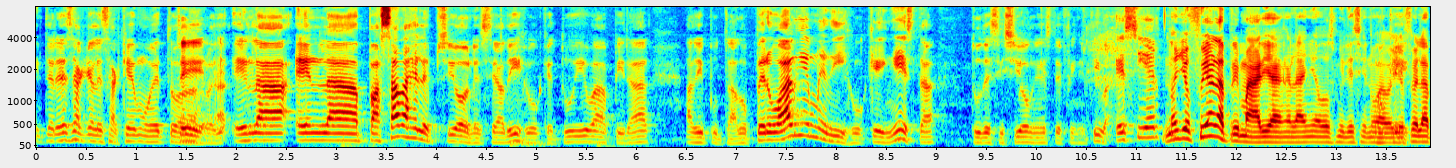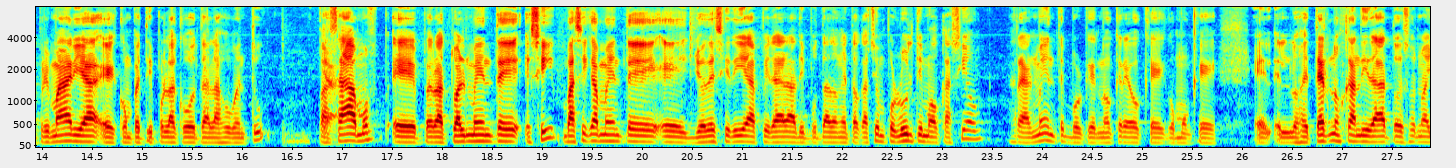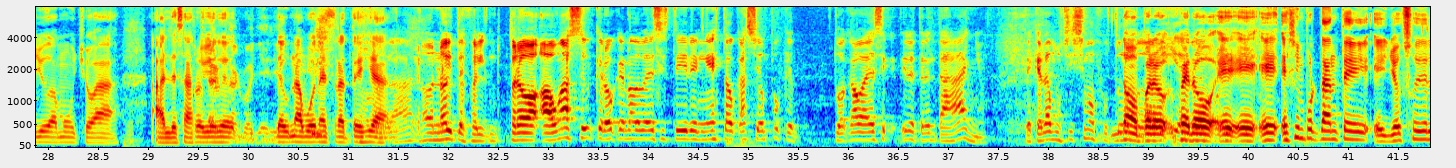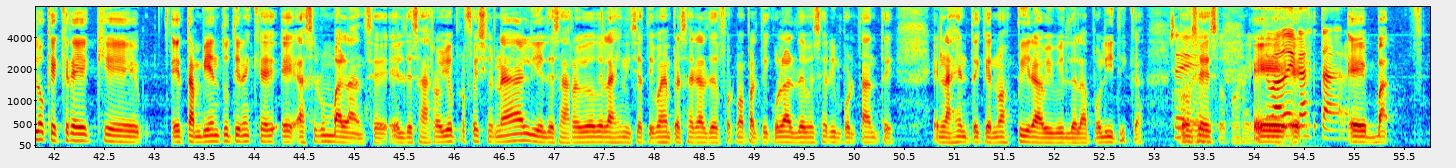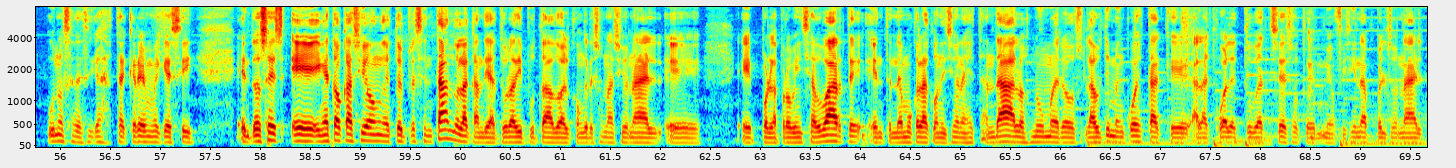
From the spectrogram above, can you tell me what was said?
Me interesa que le saquemos esto. a en, la, en las pasadas elecciones se dijo que tú ibas a aspirar a diputado, pero alguien me dijo que en esta tu decisión es definitiva. ¿Es cierto? No, yo fui a la primaria en el año 2019. Yo fui a la primaria, eh, competí por la cuota de la juventud. Pasamos, eh, pero actualmente, eh, sí, básicamente yo decidí aspirar a diputado en esta ocasión, por última ocasión, realmente, porque no creo que como que los eternos candidatos, eso no ayuda mucho a, al desarrollo de, una buena estrategia. No, no, pero aún así creo que no debe existir en esta ocasión porque tú acabas de decir que tiene 30 años. Te queda muchísimo futuro. No, pero, pero eh, eh, eh, es importante, yo soy de lo que cree que también tú tienes que hacer un balance. El desarrollo profesional y el desarrollo de las iniciativas empresariales de forma particular deben ser importantes en la gente que no aspira a vivir de la política. Entonces, va a desgastar uno se desgasta, créeme que sí. Entonces, eh, en esta ocasión estoy presentando la candidatura a diputado al Congreso Nacional eh, eh, por la provincia de Duarte. Entendemos que las condiciones están dadas, los números, la última encuesta que, a la cual tuve acceso, que mi oficina personal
